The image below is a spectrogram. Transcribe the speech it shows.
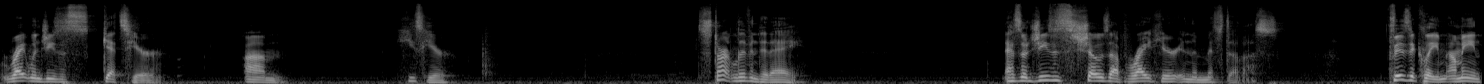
right when Jesus gets here. Um, he's here. Start living today as though Jesus shows up right here in the midst of us. Physically, I mean,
